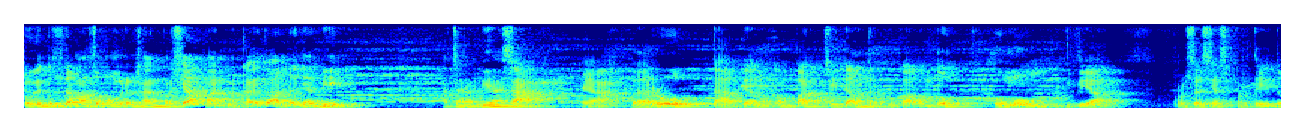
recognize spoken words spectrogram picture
Begitu sudah masuk pemeriksaan persiapan, maka itu adanya di acara biasa ya. Baru tahap yang keempat sidang terbuka untuk umum gitu ya. Prosesnya seperti itu.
